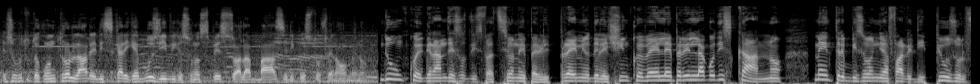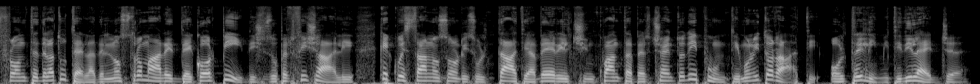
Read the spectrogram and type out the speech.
e soprattutto controllare gli scarichi abusivi che sono spesso alla base di questo fenomeno. Dunque grande soddisfazione per il premio delle 5 vele per il lago di Scanno, mentre bisogna fare di più sul fronte della tutela del nostro mare e dei corpi idrici superficiali, che quest'anno sono risultati avere il 50% dei punti monitorati oltre i limiti di legge.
